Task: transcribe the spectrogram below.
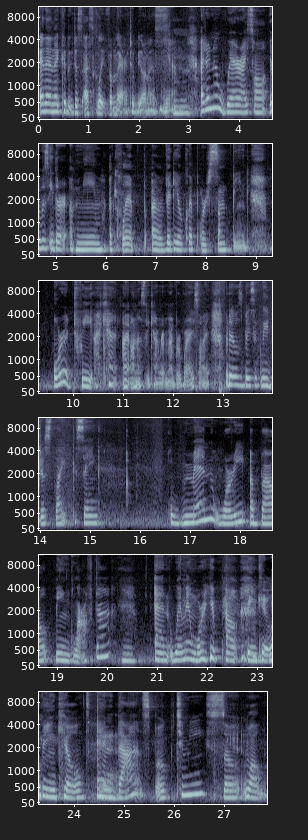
and then it could just escalate from there. To be honest, Yeah. Mm-hmm. I don't know where I saw it was either a meme, a clip, a video clip or something. Or a tweet. I can't I honestly can't remember where I saw it. But it was basically just like saying men worry about being laughed at and women worry about Being killed. being killed and Yeah. that spoke to me so well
